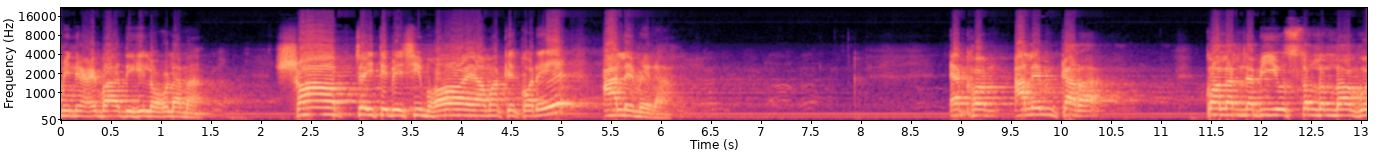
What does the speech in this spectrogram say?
মিন ইবাদিহিল উলামা। সবচাইতে বেশি ভয় আমাকে করে আলেমেরা। এখন আলেম কারা? কলান নবী সাল্লাল্লাহু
